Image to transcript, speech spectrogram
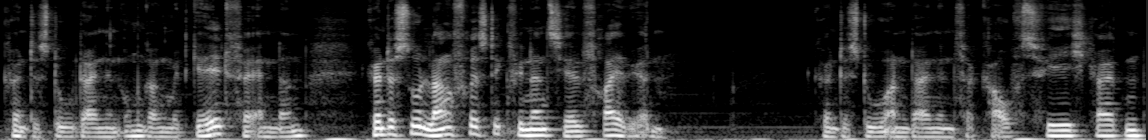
Könntest du deinen Umgang mit Geld verändern, könntest du langfristig finanziell frei werden. Könntest du an deinen Verkaufsfähigkeiten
